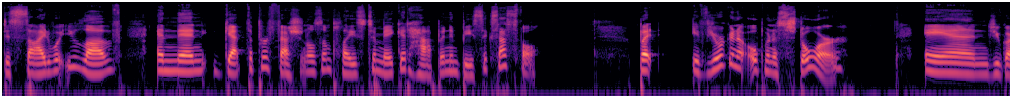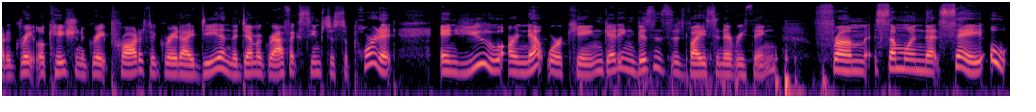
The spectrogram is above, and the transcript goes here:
decide what you love, and then get the professionals in place to make it happen and be successful. But if you're going to open a store, and you've got a great location, a great product, a great idea, and the demographic seems to support it, and you are networking, getting business advice and everything from someone that say, "Oh,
